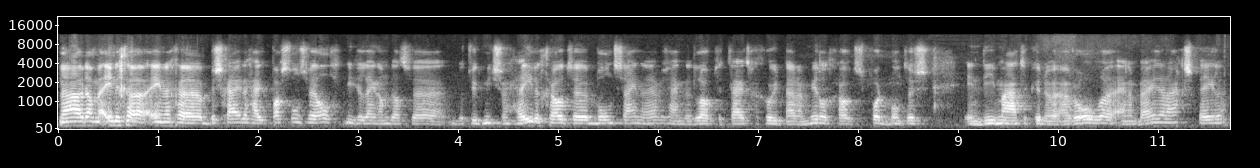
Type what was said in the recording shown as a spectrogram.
Nou, dan enige, enige bescheidenheid past ons wel. Niet alleen omdat we natuurlijk niet zo'n hele grote bond zijn. Hè. We zijn de loop der tijd gegroeid naar een middelgrote sportbond. Dus in die mate kunnen we een rol en een bijdrage spelen.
